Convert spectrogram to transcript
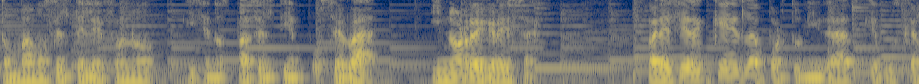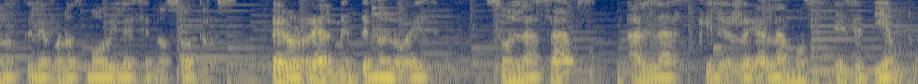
Tomamos el teléfono y se nos pasa el tiempo, se va y no regresa. Pareciera que es la oportunidad que buscan los teléfonos móviles en nosotros, pero realmente no lo es. Son las apps a las que les regalamos ese tiempo.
